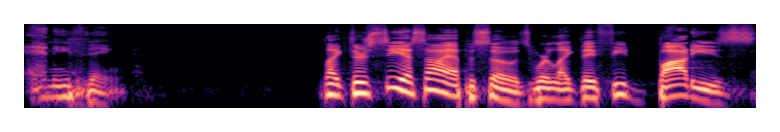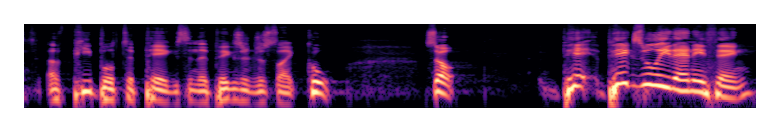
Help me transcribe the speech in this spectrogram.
Anything. Like there's CSI episodes where like they feed bodies of people to pigs, and the pigs are just like, cool. So pi- pigs will eat anything,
